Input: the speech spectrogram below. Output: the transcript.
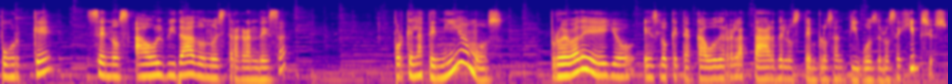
¿por qué se nos ha olvidado nuestra grandeza? Porque la teníamos. Prueba de ello es lo que te acabo de relatar de los templos antiguos de los egipcios.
